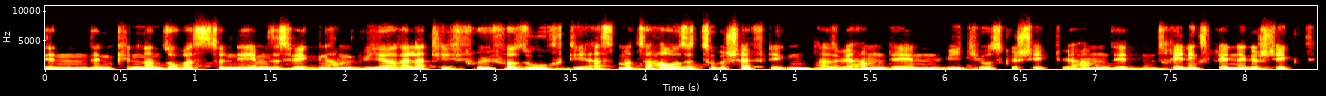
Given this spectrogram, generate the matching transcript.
den, den Kindern sowas zu nehmen. Deswegen haben wir relativ früh versucht, die erstmal zu Hause zu beschäftigen. Also wir haben den Videos geschickt, wir haben den Trainingspläne geschickt,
